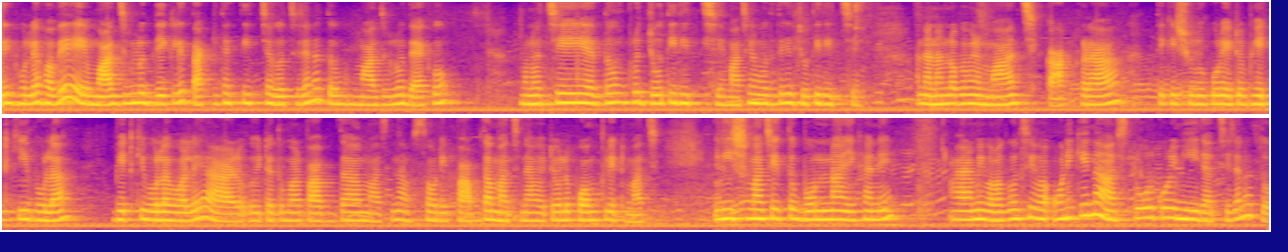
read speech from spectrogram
দেখ হলে হবে। মাছগুলো দেখলে তাকিয়ে থাকতে ইচ্ছা করছে জানো তো? মাছগুলো দেখো। মনে হচ্ছে একদম পুরো জ্যোতি দিচ্ছে মাছের মধ্যে থেকে জ্যোতি দিচ্ছে। নানান রকমের মাছ কাঁকড়া থেকে শুরু করে এটা ভেটকি ভোলা ভেটকি ভোলা বলে আর ওইটা তোমার পাবদা মাছ না সরি পাবদা মাছ না ওইটা হলো পমপ্লেট মাছ। ইলিশ মাছের তো বন্যা এখানে। আর আমি বাবাকে বলছি "বাবা, অনেকেই না স্টোর করে নিয়ে যাচ্ছে জানো তো?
